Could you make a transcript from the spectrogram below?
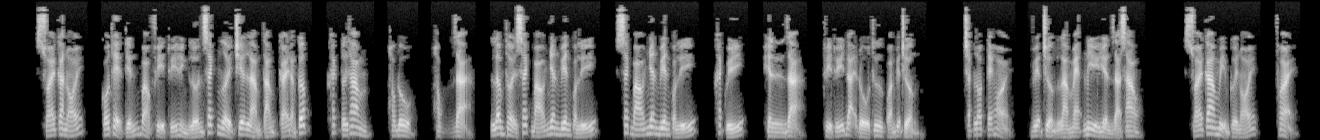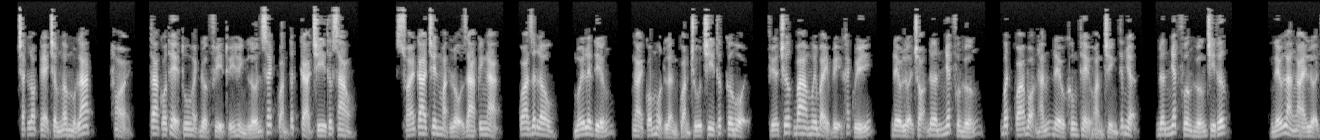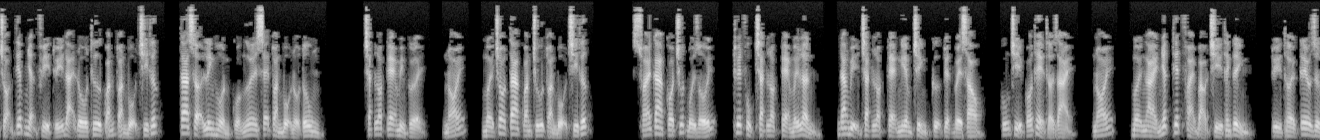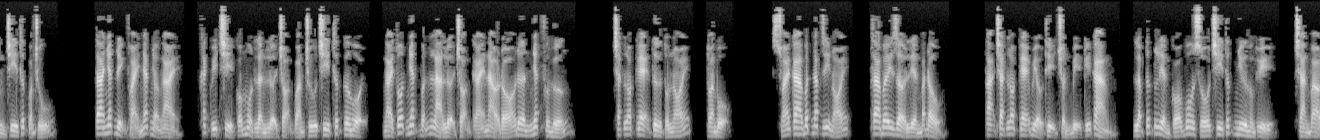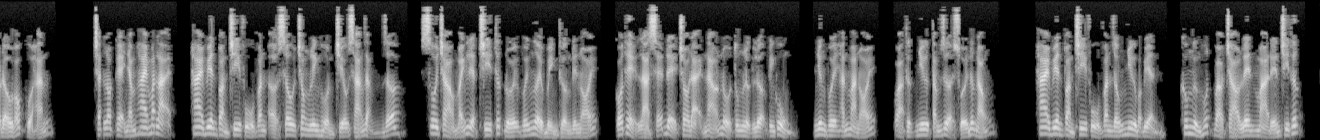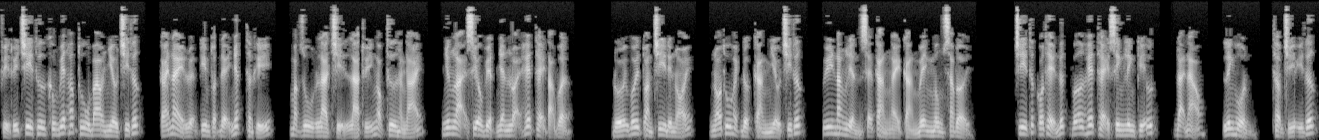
Soái ca nói, có thể tiến vào phỉ thúy hình lớn sách người chia làm tám cái đẳng cấp, khách tới thăm, học đồ, học giả, lâm thời sách báo nhân viên quản lý, sách báo nhân viên quản lý, khách quý, hiền giả, phỉ thúy đại đồ thư quán viện trưởng. Chặt lót ghẹ hỏi, viện trưởng là mẹ ni hiền giả sao? Soái ca mỉm cười nói, phải. Chặt lót ghẹ trầm ngâm một lát, hỏi ta có thể thu hoạch được phỉ thúy hình lớn sách quản tất cả tri thức sao? Soái ca trên mặt lộ ra kinh ngạc, qua rất lâu, mới lên tiếng, ngài có một lần quán chú tri thức cơ hội, phía trước ba mươi bảy vị khách quý đều lựa chọn đơn nhất phương hướng, bất quá bọn hắn đều không thể hoàn chỉnh tiếp nhận đơn nhất phương hướng tri thức. Nếu là ngài lựa chọn tiếp nhận phỉ thúy đại đồ thư quán toàn bộ tri thức, ta sợ linh hồn của ngươi sẽ toàn bộ nổ tung. Chặt lọt kẹ mỉm cười, nói, mời cho ta quán chú toàn bộ tri thức. Soái ca có chút bối rối, thuyết phục chặt lọt kẹ mấy lần, đang bị chặt lọt kẹ nghiêm chỉnh cự tuyệt về sau, cũng chỉ có thể thở dài, nói mời ngài nhất thiết phải bảo trì thanh tỉnh, tùy thời kêu dừng tri thức quán chú. Ta nhất định phải nhắc nhở ngài, khách quý chỉ có một lần lựa chọn quán chú tri thức cơ hội, ngài tốt nhất vẫn là lựa chọn cái nào đó đơn nhất phương hướng. Chặt lót kệ từ tốn nói, toàn bộ. Soái ca bất đắc dĩ nói, ta bây giờ liền bắt đầu. Tại chặt lót kẹ biểu thị chuẩn bị kỹ càng, lập tức liền có vô số tri thức như hồng thủy, tràn vào đầu góc của hắn. Chặt lọt kẹ nhắm hai mắt lại, hai viên toàn chi phủ văn ở sâu trong linh hồn chiếu sáng rạng rỡ xôi trào mãnh liệt tri thức đối với người bình thường đến nói, có thể là sẽ để cho đại não nổ tung lực lượng kinh khủng, nhưng với hắn mà nói quả thực như tắm rửa suối nước nóng. Hai viên toàn chi phủ văn giống như bờ biển, không ngừng hút vào trào lên mà đến tri thức, phỉ thúy chi thư không biết hấp thu bao nhiêu tri thức, cái này luyện kim thuật đệ nhất thần khí, mặc dù là chỉ là thúy ngọc thư hàng gái nhưng lại siêu việt nhân loại hết thể tạo vật. Đối với toàn chi đến nói, nó thu hoạch được càng nhiều tri thức, uy năng liền sẽ càng ngày càng mênh mông xa vời. Tri thức có thể nứt vỡ hết thể sinh linh ký ức, đại não, linh hồn, thậm chí ý thức.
